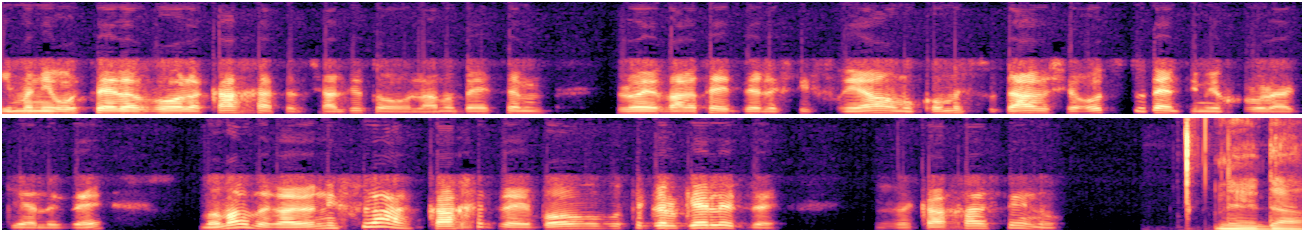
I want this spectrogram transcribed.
אם אני רוצה לבוא לקחת, אז שאלתי אותו, למה בעצם לא העברת את זה לספרייה או מקום מסודר שעוד סטודנטים יוכלו להגיע לזה? הוא אמר, זה רעיון נפלא, קח את זה, בוא, בוא תגלגל את זה. וככה עשינו. נהדר.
